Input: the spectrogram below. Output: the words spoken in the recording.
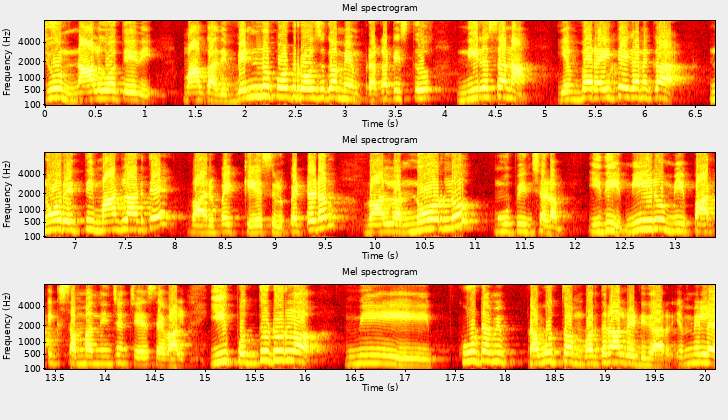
జూన్ నాలుగో తేదీ మాకు అది వెన్నుపోటు రోజుగా మేము ప్రకటిస్తూ నిరసన. ఎవరైతే గనక నోరెత్తి మాట్లాడితే వారిపై కేసులు పెట్టడం వాళ్ళ నోర్లు మూపించడం. ఇది మీరు మీ పార్టీకి సంబంధించిన చేసేవాళ్ళు. ఈ పొద్దుటూరులో మీ కూటమి ప్రభుత్వం వరదరాల రెడ్డి గారు ఎమ్మెల్యే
